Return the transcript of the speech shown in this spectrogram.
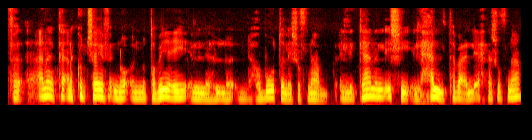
فانا. أنا كنت شايف إنه إنه طبيعي ال- ال- الهبوط اللي شفناه اللي كان الإشي الحل تبع اللي إحنا شفناه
